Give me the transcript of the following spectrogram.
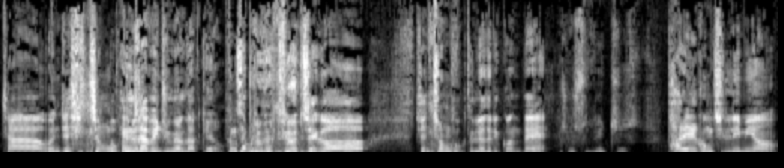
자, 언제 신청곡 들려- 행사비 주면 갈게요. 행사비를 왜 드려요, 제가. 신청곡 들려드릴 건데, 줄 수도 있지. 8107님이요.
